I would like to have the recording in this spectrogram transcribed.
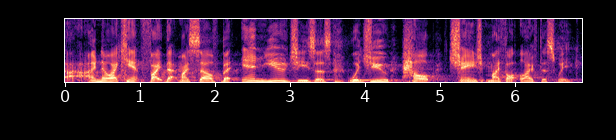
I, know I can't fight that myself, but in you, Jesus, would you help change my thought life this week?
